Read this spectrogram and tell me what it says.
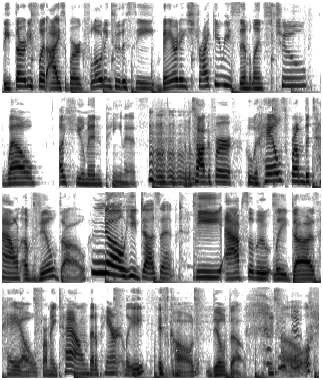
The 30 foot iceberg floating through the sea bared a striking resemblance to, well, a human penis. the photographer, who hails from the town of Dildo, No, he doesn't. He absolutely does hail from a town that apparently is called Dildo. Oh.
